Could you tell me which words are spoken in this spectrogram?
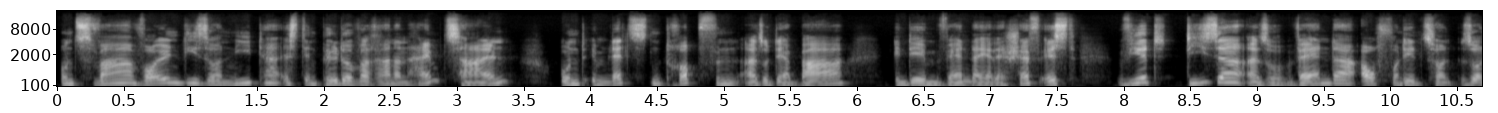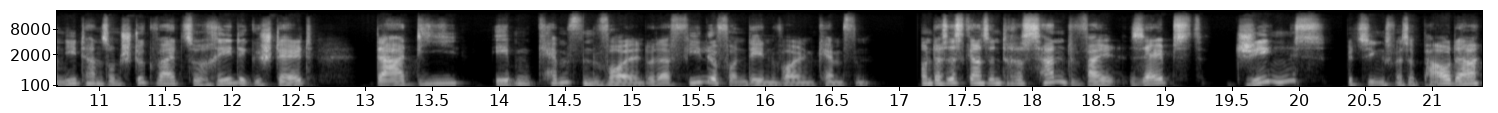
und zwar wollen die Sorniter es den Pildoveranern heimzahlen, und im letzten Tropfen, also der Bar, in dem Vander ja der Chef ist, wird dieser, also Vander, auch von den Sornitern so ein Stück weit zur Rede gestellt, da die eben kämpfen wollen oder viele von denen wollen kämpfen. Und das ist ganz interessant, weil selbst Jinx, beziehungsweise Powder,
